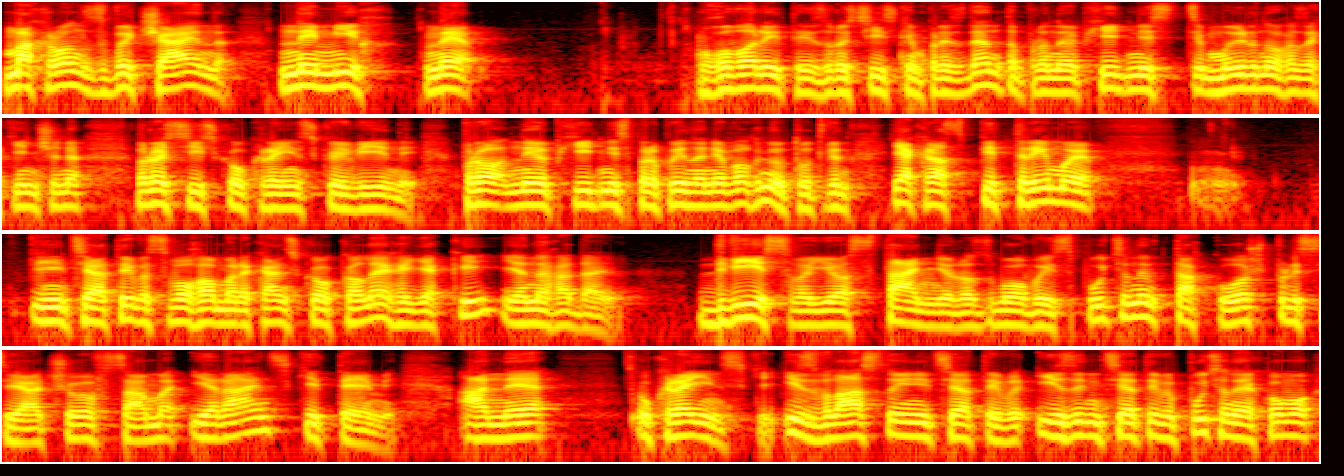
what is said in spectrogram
Макрон, звичайно, не міг не говорити із російським президентом про необхідність мирного закінчення російсько-української війни, про необхідність припинення вогню. Тут він якраз підтримує ініціативи свого американського колеги, який, я нагадаю, дві свої останні розмови із Путіним також присвячував саме іранській темі, а не українській, із власної ініціативи, із ініціативи Путіна, якому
